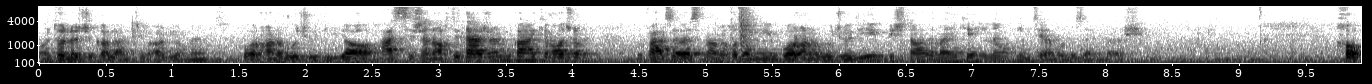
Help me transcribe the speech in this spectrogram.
ontological argument برهان وجودی. یا هستی شناختی ترجمه می‌کنن که ما چون تو فلسفه اسلامی خودمون میگیم برهان وجودی پیشنهاد من که اینو این ترم بزنیم براش. خب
